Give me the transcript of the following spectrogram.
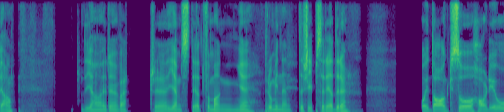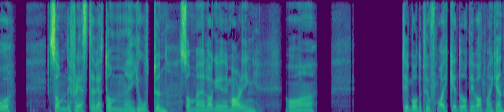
Ja. De har eh, vært eh, hjemsted for mange prominente skipsredere. Og i dag så har de jo, som de fleste vet om, Jotun, som lager maling. Og til både proffmarked og privatmarked.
